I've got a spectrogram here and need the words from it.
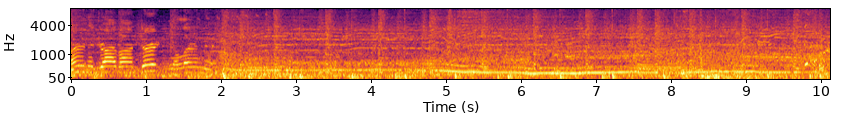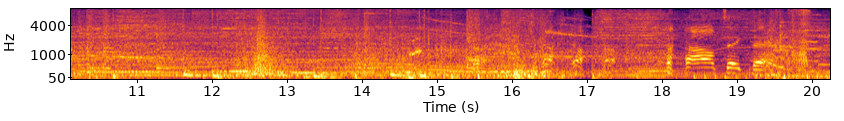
Learn to drive on dirt, you'll learn this. I'll take that.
